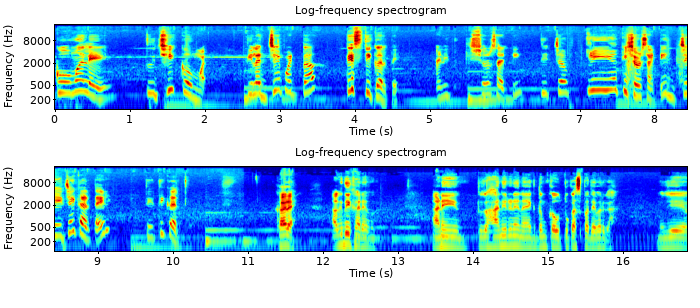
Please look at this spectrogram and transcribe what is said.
कोमल आहे. तुझी कोमल. तिला जे पटतं तेच ती करते. आणि किशोरसाठी तिच्या प्रिय किशोरसाठी जे जे करता येईल ते ती करते. खरंय अगदी खरंय बघ. आणि तुझा हा निर्णय ना एकदम कौतुकास्पद आहे बरं का. म्हणजे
